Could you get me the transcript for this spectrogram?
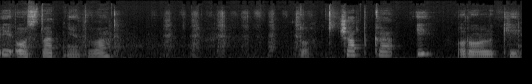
I ostatnie dwa to czapka i rolki.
